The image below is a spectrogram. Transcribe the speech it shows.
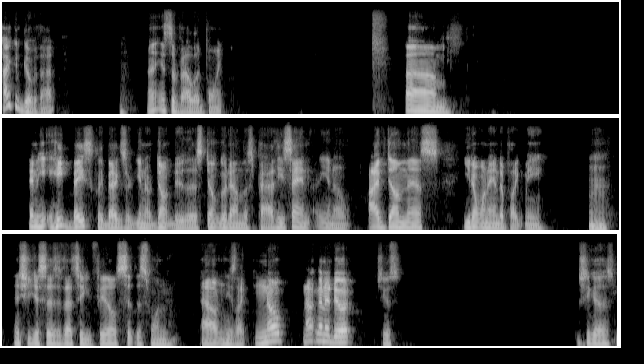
I could go with that. I think it's a valid point. Um, and he, he basically begs her, you know, don't do this, don't go down this path. He's saying, you know, I've done this. You don't want to end up like me. Mhm. And she just says, if that's how you feel, sit this one out. And he's like, nope, not gonna do it. She goes, she goes,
